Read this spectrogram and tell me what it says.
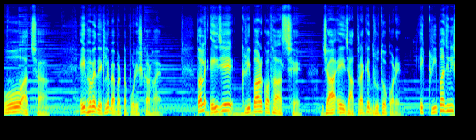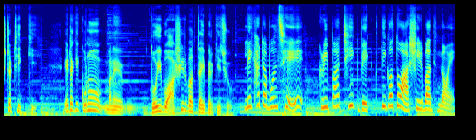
ও আচ্ছা এইভাবে দেখলে ব্যাপারটা পরিষ্কার হয়। তাহলে এই যে কৃপার কথা আসছে যা এই যাত্রাকে দ্রুত করে। এই কৃপা জিনিসটা ঠিক কি? এটা কি কোনো মানে দৈব আশীর্বাদ টাইপের কিছু? লেখাটা বলছে কৃপা ঠিক ব্যক্তিগত আশীর্বাদ নয়।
